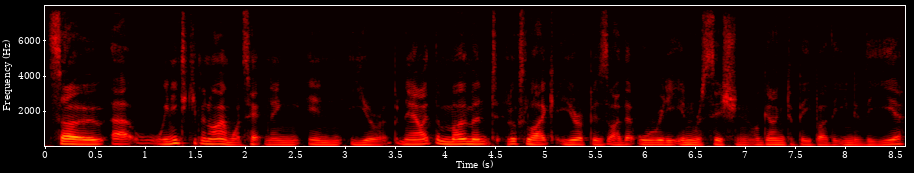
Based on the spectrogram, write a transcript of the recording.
so uh, we need to keep an eye on what's happening in Europe. Now, at the moment, it looks like Europe is either already in recession or going to be by the end of the year.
